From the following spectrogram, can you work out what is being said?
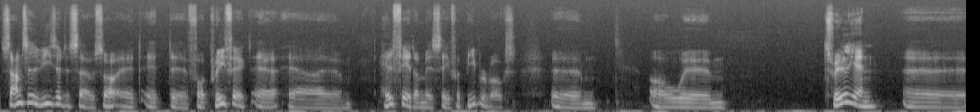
samtidig viser det sig jo så, at, at uh, Fort Prefect er, er øh, halvfætter med Safer Beeble Rocks. Øh, og øh, Trillian øh,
